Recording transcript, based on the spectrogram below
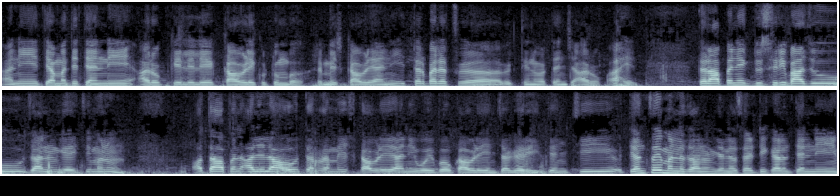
आणि त्यामध्ये त्यांनी आरोप केलेले कावळे कुटुंब रमेश कावळे आणि इतर बऱ्याच व्यक्तींवर त्यांचे आरोप आहेत. तर आपण एक दुसरी बाजू जाणून घ्यायची म्हणून आता आपण आलेलो आहोत तर रमेश कावळे आणि वैभव कावळे यांच्या घरी. त्यांची त्यांचंही म्हणणं जाणून घेण्यासाठी कारण त्यांनी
